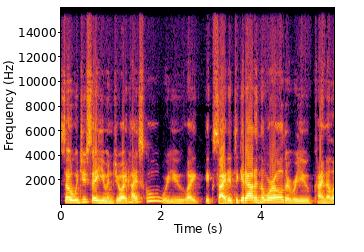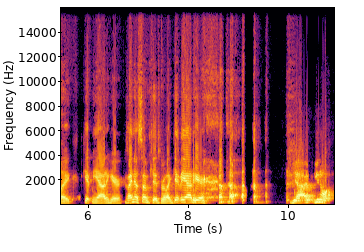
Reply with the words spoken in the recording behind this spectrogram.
So would you say you enjoyed high school? Were you like excited to get out in the world or were you kind of like get me out of here? Cuz I know some kids were like get me out of here. yeah, I, you know,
